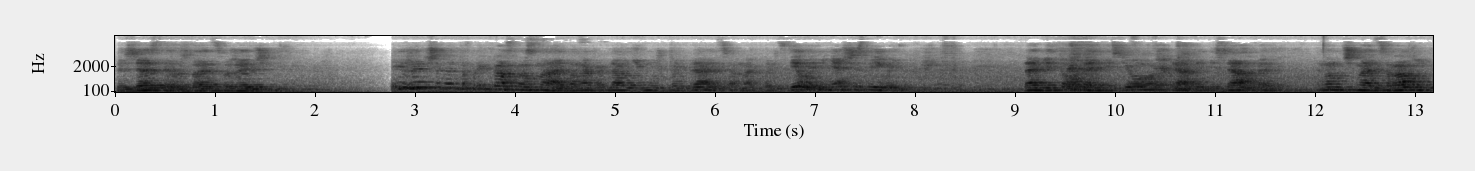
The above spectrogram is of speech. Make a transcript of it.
для счастья рождается женщина. И женщина это прекрасно знает. Она, когда у нее муж появляется, она говорит, сделай меня счастливой. Дай мне то, дай мне все, пятое, десятое. И она начинает сразу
